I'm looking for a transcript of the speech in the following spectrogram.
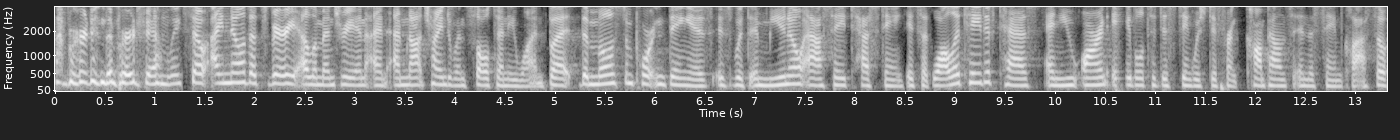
a bird in the bird family. So I know that's very elementary and, and I'm not trying to insult anyone, but the most important thing is, is with immunoassay testing, it's a qualitative test and you aren't able to distinguish different compounds compounds in the same class. So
